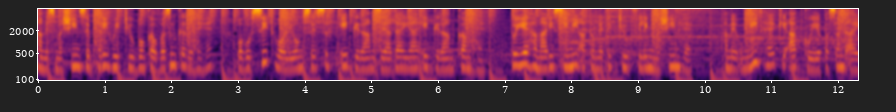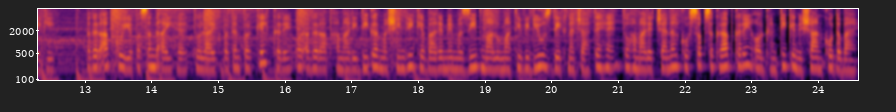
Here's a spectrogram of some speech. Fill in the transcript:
हम इस मशीन से भरी हुई ट्यूबों का वज़न कर रहे हैं और वो सीट वॉल्यूम से सिर्फ़ एक ग्राम ज़्यादा या एक ग्राम कम है। तो ये हमारी semi automatic tube filling machine है। हमें उम्मीद है कि आपको ये पसंद आएगी। अगर आपको ये पसंद आई है तो लाइक बटन पर क्लिक करें और अगर आप हमारी दीगर मशीनरी के बारे में मजीद मालूमती वीडियोस देखना चाहते हैं तो हमारे चैनल को सब्सक्राइब करें और घंटी के निशान को दबाएँ।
